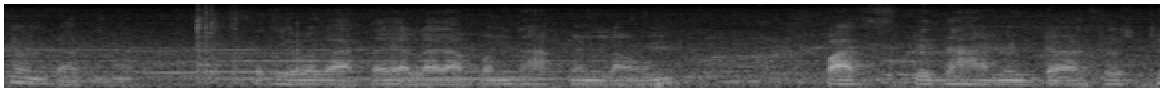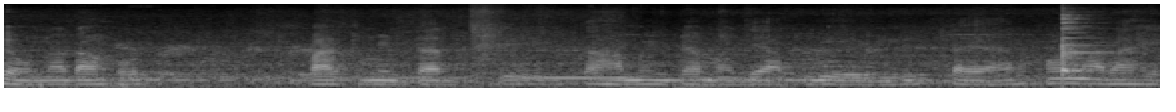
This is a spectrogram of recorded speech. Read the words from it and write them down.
ठेवून टाकणार. तर हे बघा आता याला आपण झाकण लावून पाच ते दहा मिनटं असंच ठेवणार आहोत. पाच मिनटात ते दहा मिनटामध्ये आपली इडली तयार होणार आहे.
